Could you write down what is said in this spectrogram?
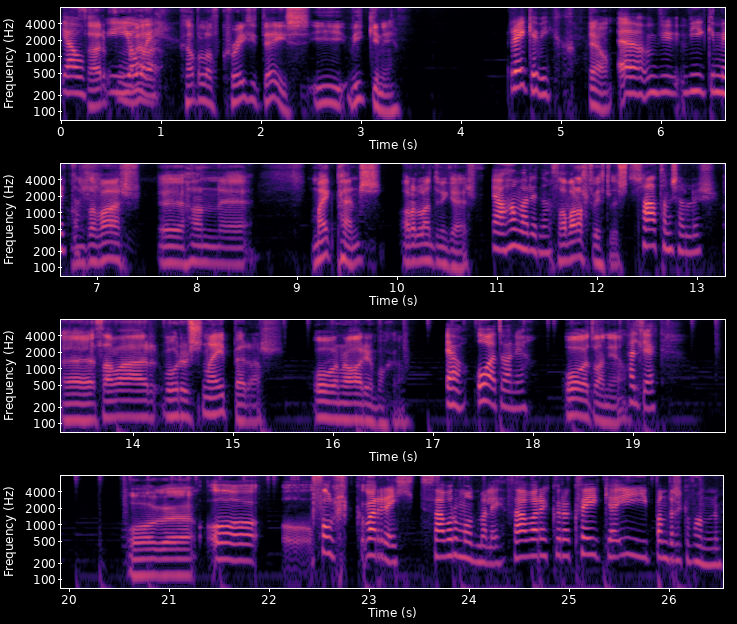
Já, Það er í búin að Jói. vera couple of crazy days í víkinni. Reykjavík, Já, uh, Víki Myrdal það var uh, hann uh, Mike Pence ára landinu í gær. Já, hann var hérna, það var allt vittlust Satan sjálfur. Uh, það var, voru snæperar ofan á Arjónbokka Já, og Advanja, og Advanja held ég. Og uh, og, og fólk var reitt, það voru mótmæli. Það var einhver að kveikja í bandaríska fánunum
